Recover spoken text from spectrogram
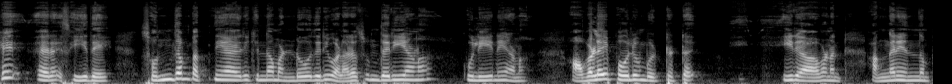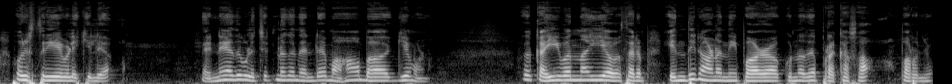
ഹേ സീതേ സ്വന്തം പത്നിയായിരിക്കുന്ന മണ്ടോദരി വളരെ സുന്ദരിയാണ് കുലീനയാണ്. അവളെ പോലും വിട്ടിട്ട് ഈ രാവണൻ അങ്ങനെയൊന്നും ഒരു സ്ത്രീയെ വിളിക്കില്ല. എന്നെ അത് വിളിച്ചിട്ടുണ്ടെങ്കിൽ എന്റെ മഹാഭാഗ്യമാണ്. കൈവന്ന ഈ അവസരം എന്തിനാണ് നീ പാഴാക്കുന്നത്? പ്രകസ പറഞ്ഞു.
